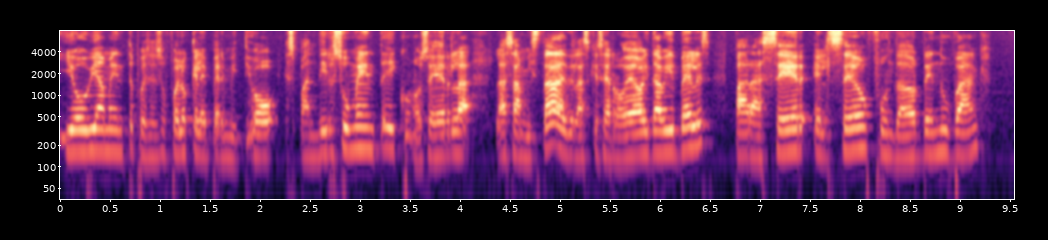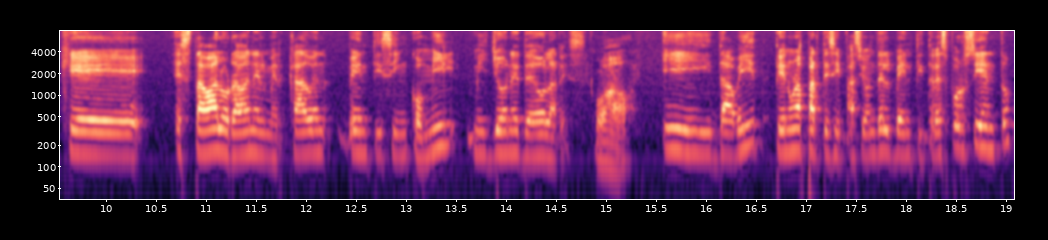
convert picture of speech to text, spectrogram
y obviamente pues eso fue lo que le permitió expandir su mente y conocer las amistades de las que se rodea hoy David Vélez para ser el CEO fundador de Nubank que está valorado en el mercado en 25 mil millones de dólares. Wow. Y David tiene una participación del 23%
